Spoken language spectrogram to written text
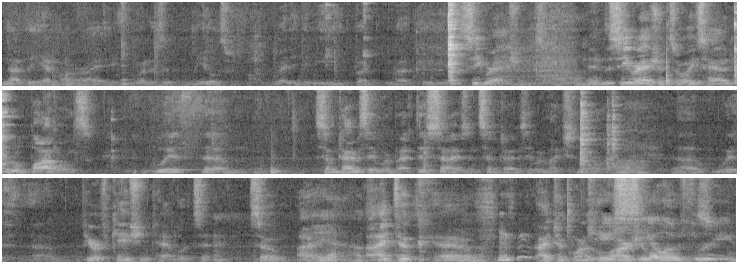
not the MRA what is it meals ready to eat but but the uh, C rations and the C rations always had little bottles with um, sometimes they were about this size and sometimes they were much smaller uh, with um, purification tablets in it. So Uh, yeah. I took uh, I took one of the larger ones KCLO3.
